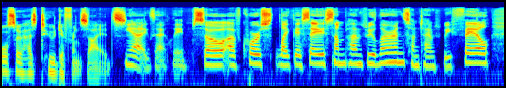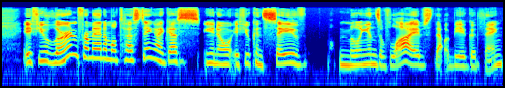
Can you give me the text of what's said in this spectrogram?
also has two different sides. Yeah, exactly. So, of course, like they say, sometimes we learn, sometimes we fail. If you learn from animal testing, I guess, you know, if you can save millions of lives, that would be a good thing.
